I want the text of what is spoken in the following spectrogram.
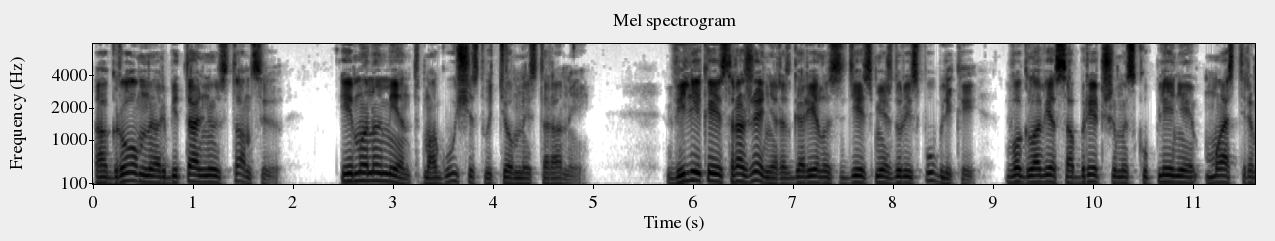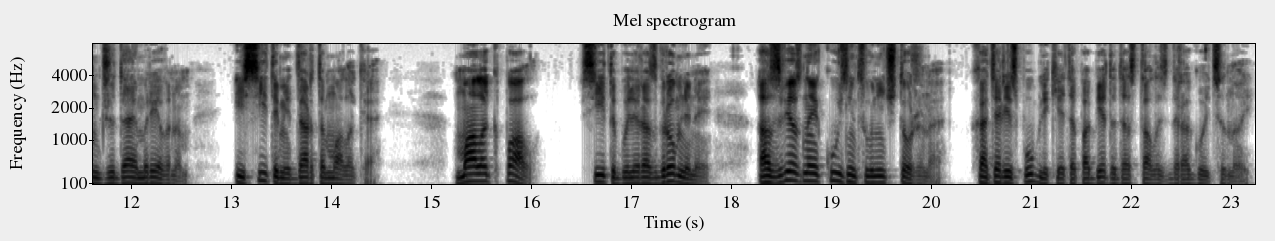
огромную орбитальную станцию и монумент могуществу темной стороны. Великое сражение разгорелось здесь между республикой во главе с обретшим искупление мастером-джедаем Реваном и ситами Дарта Малака. Малак пал, ситы были разгромлены, а звездная кузница уничтожена, хотя республике эта победа досталась дорогой ценой.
